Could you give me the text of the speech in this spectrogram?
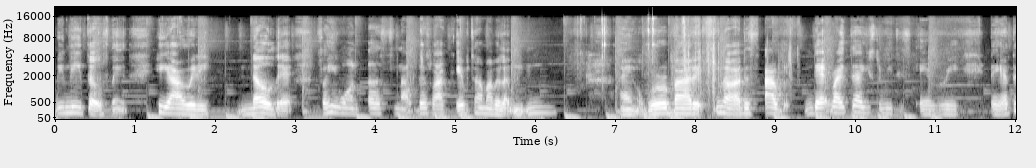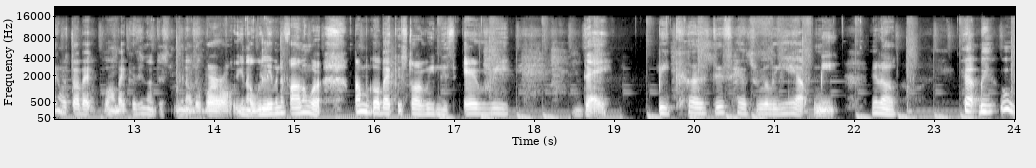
we need those things. He already know that, so He want us to know. That's why every time I be like, Mm-mm, I ain't gonna worry about it. You know, I just I that right there. I used to read this every day. I think I'm gonna start back going back because you know just you know the world. You know we live in a fallen world. But I'm gonna go back and start reading this every day because this has really helped me you know, help me ooh,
